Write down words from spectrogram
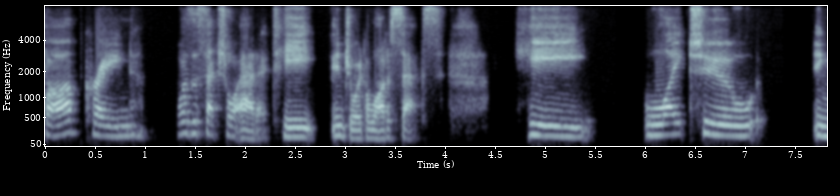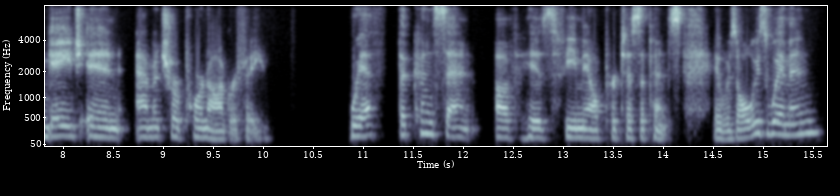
Bob Crane was a sexual addict. He enjoyed a lot of sex. He liked to engage in amateur pornography with the consent of his female participants. It was always women.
